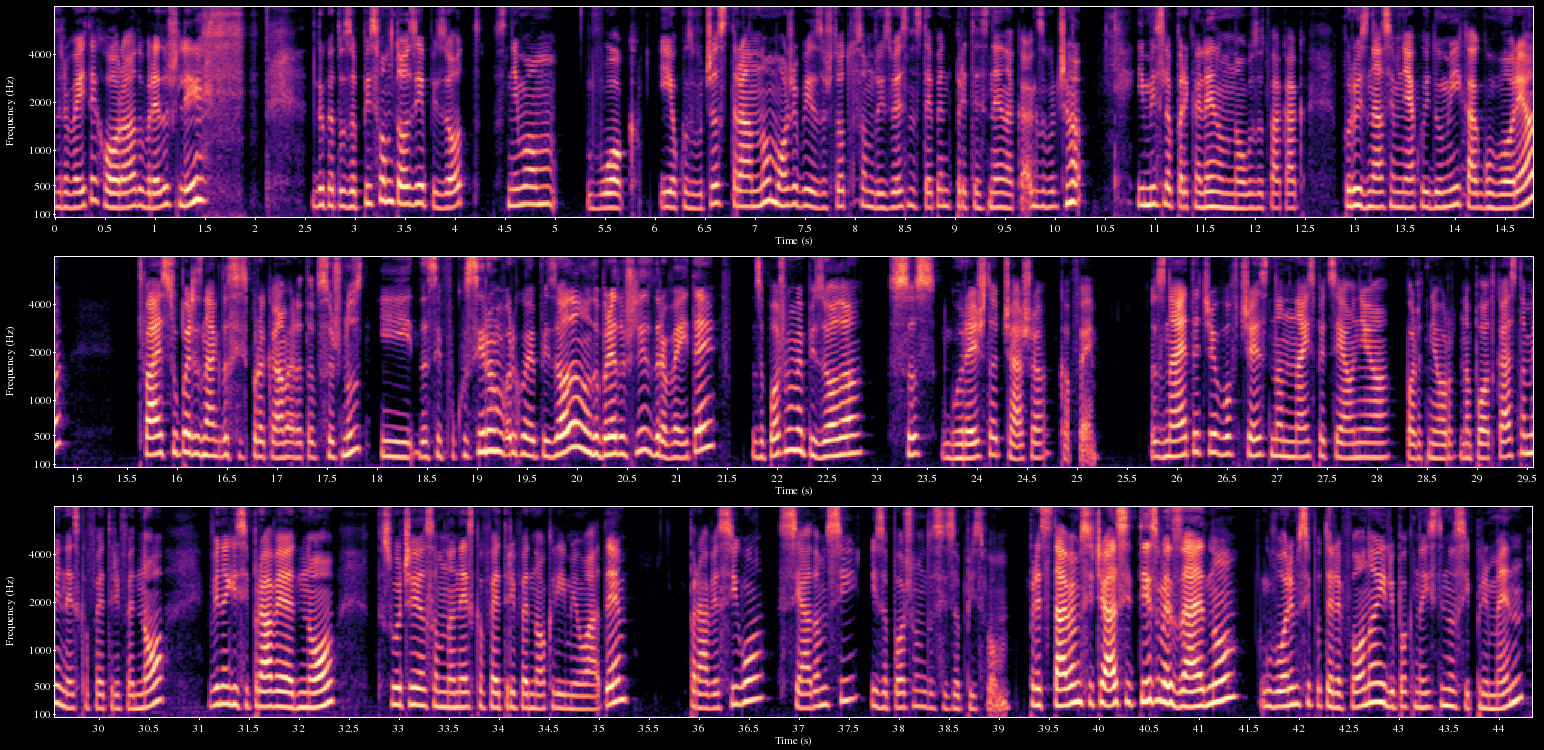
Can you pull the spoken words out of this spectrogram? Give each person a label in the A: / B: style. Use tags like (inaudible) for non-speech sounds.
A: Здравейте хора, добре дошли. Докато записвам този епизод, снимам влог. И ако звуча странно, може би е защото съм до известна степен притеснена как звуча и мисля прекалено много за това как произнасям някои думи и как говоря. Това е супер знак да си спра камерата всъщност и да се фокусирам (laughs) върху епизода, но добре дошли, здравейте! Започвам епизода с гореща чаша кафе. Знаете, че в чест на най-специалния партньор на подкаста ми, Нескафе 3 в 1, винаги си правя едно. В случая съм на Нескафе 3 в 1 Крими Лате. Правя си го, сядам си и започвам да си записвам. Представям си, че аз и ти сме заедно, говорим си по телефона или пък наистина си при мен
